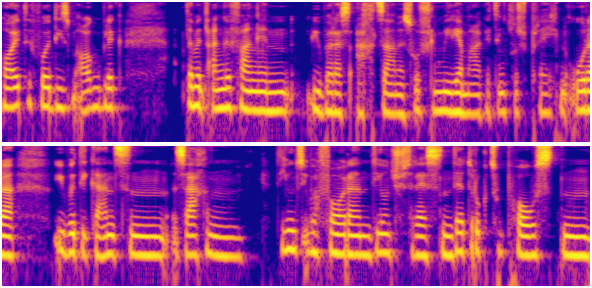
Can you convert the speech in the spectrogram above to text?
heute, vor diesem Augenblick, damit angefangen, über das achtsame Social Media Marketing zu sprechen oder über die ganzen Sachen, die uns überfordern, die uns stressen, der Druck zu posten,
